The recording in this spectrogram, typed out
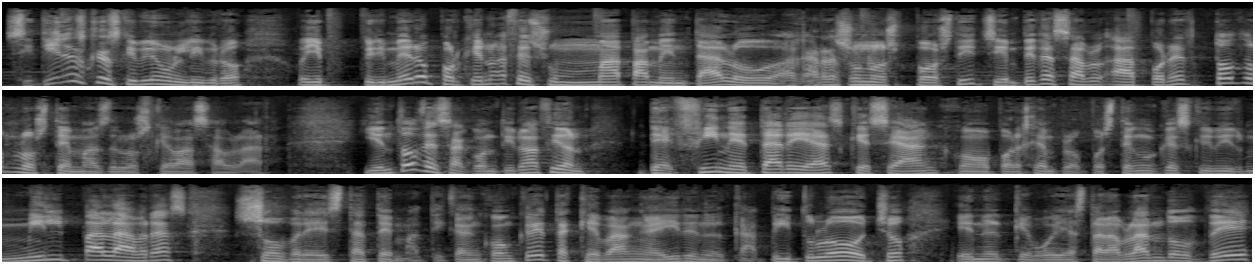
Si tienes que escribir un libro, oye, primero, ¿por qué no haces un mapa mental o agarras unos post-its y empiezas a, poner todos los temas de los que vas a hablar? Y entonces, a continuación, define tareas que sean, como por ejemplo, pues tengo que escribir mil palabras sobre esta temática en concreta, que van a ir en el capítulo 8, en el que voy a estar hablando de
